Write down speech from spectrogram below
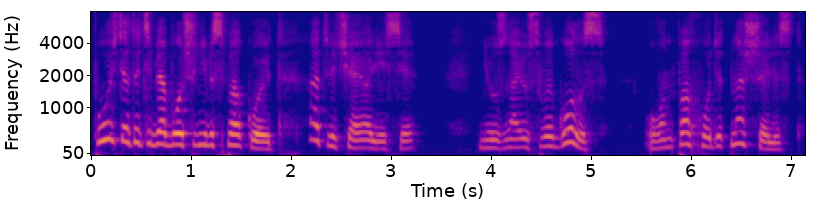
«Пусть это тебя больше не беспокоит», — отвечаю Олесе. Не узнаю свой голос. Он походит на шелест.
